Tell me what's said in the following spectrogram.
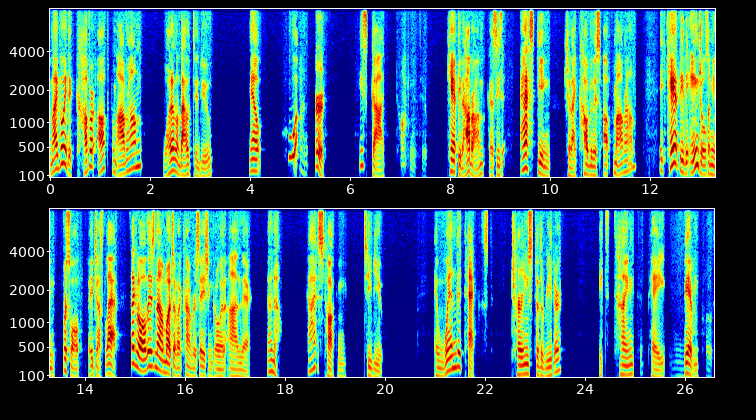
Am I going to cover up from Abraham what I'm about to do? Now, who on earth is God talking to? Can't be to Abraham because he's asking, should I cover this up from Abraham? It can't be the angels. I mean, first of all, they just left. Second of all, there's not much of a conversation going on there. No, no. God is talking to you. And when the text turns to the reader, it's time to pay very close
